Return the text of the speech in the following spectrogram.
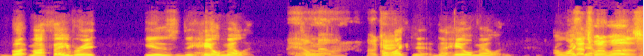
But my favorite is the hail melon. Hail so melon. Okay. I like the the hail melon. I like That's that what one. it was.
